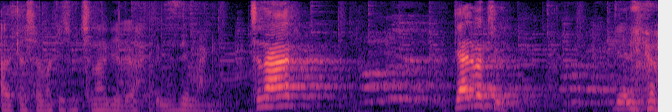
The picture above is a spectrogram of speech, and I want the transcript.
Arkadaşlar bakın şimdi Çınar geliyor. İzleyin bak. Çınar! Gel bakayım. Geliyor.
